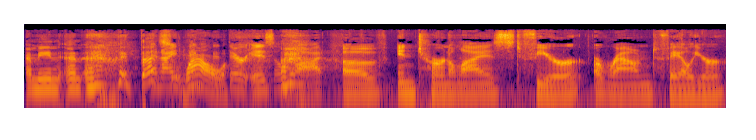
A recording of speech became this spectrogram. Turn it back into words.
I mean, and, that's and I think wow. that there is a lot of internalized fear around failure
